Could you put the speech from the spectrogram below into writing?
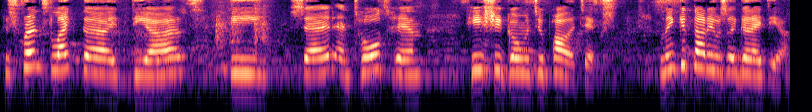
His friends liked the ideas he said and told him he should go into politics. Lincoln thought it was a good idea,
